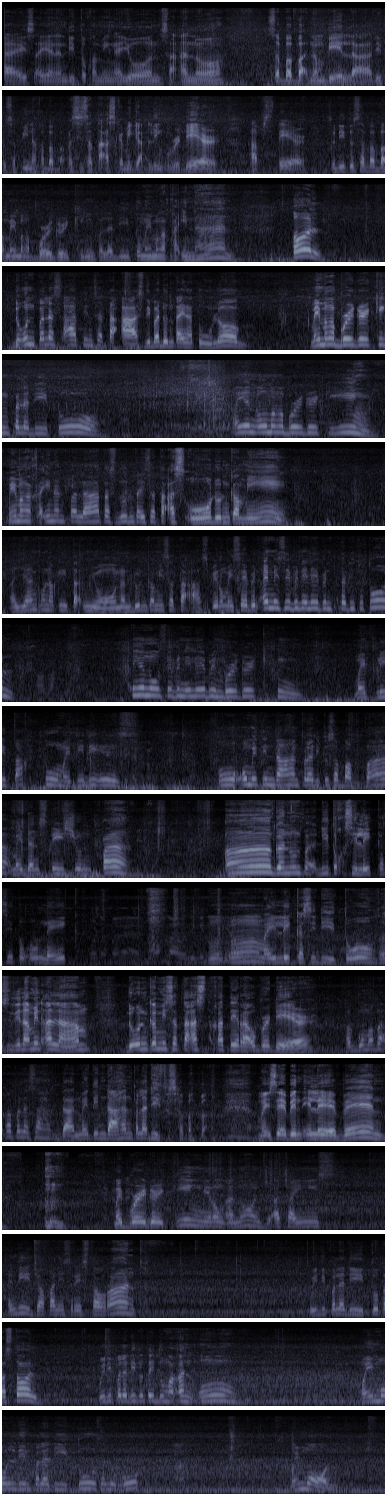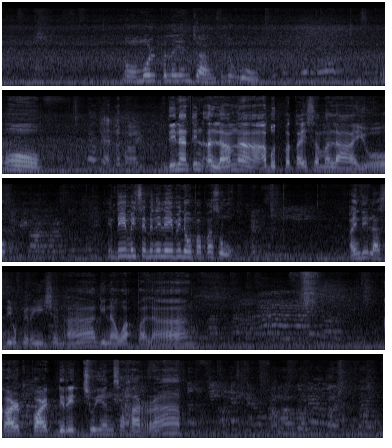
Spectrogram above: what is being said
Guys, ayan, nandito kami ngayon sa ano, sa baba ng Bella, dito sa pinakababa. Kasi sa taas kami galing, over there, upstairs. So dito sa baba, may mga Burger King pala dito, may mga kainan. Tol, doon pala sa atin sa taas, di ba doon tayo natulog? May mga Burger King pala dito. Ayan oh, mga Burger King. May mga kainan pala, tas doon tayo sa taas oh, doon kami. Ayan, kung nakita nyo, nandun kami sa taas, pero may 7, ay may 7-Eleven pala dito, tol. Ayan o, 7-Eleven, Burger King. May Play Takto, may TDS. Oo, may tindahan pala dito sa baba. May dance station pa. Ah, ganun pa. Dito kasi lake kasi to, oh, lake. Mm may lake kasi dito. Tapos hindi namin alam, doon kami sa taas nakatira over there. Pag bumaba ka pala sa hagdan, may tindahan pala dito sa baba. May 7-Eleven. may Burger King, mayroong ano, a Chinese, ah, hindi, Japanese restaurant. Pwede pala dito. Tas tol, pwede pala dito tayo dumaan. Oh. May mall din pala dito sa loob. May mall. No, mall pala yan dyan sa loob. Oh. Hindi natin alam na abot pa tayo sa malayo. Hindi, may 7-Eleven o papasok. Ay, hindi, last day operation. Ah, ginawa pa lang. Car park, diretso yan sa harap.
